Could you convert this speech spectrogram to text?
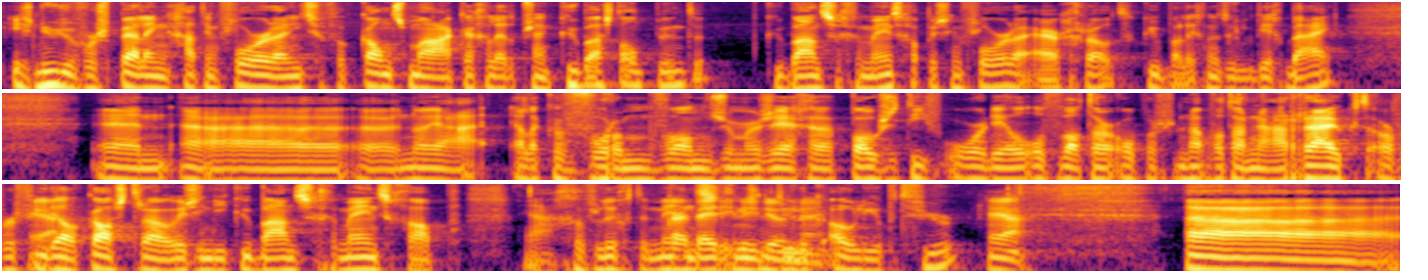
is nu de voorspelling, gaat in Florida niet zoveel kans maken, gelet op zijn Cuba-standpunten. Cubaanse gemeenschap is in Florida erg groot. Cuba ligt natuurlijk dichtbij. En uh, uh, nou ja, elke vorm van, zullen maar zeggen, positief oordeel of wat er, op, wat er naar ruikt over Fidel Castro is in die Cubaanse gemeenschap. Ja, gevluchte mensen is natuurlijk olie op het vuur. Ja. Uh,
